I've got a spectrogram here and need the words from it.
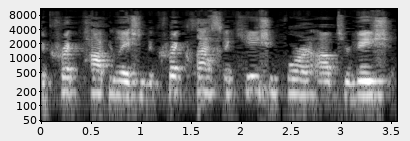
the correct population, the correct classification for an observation.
